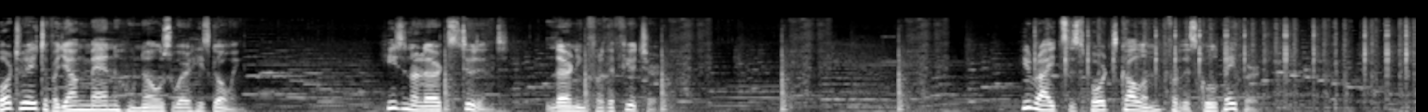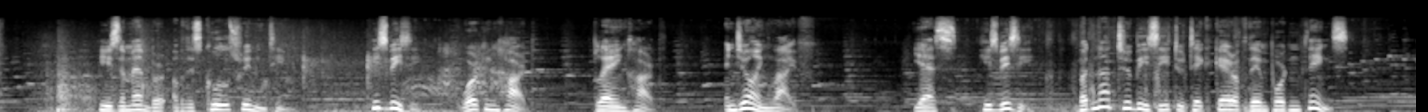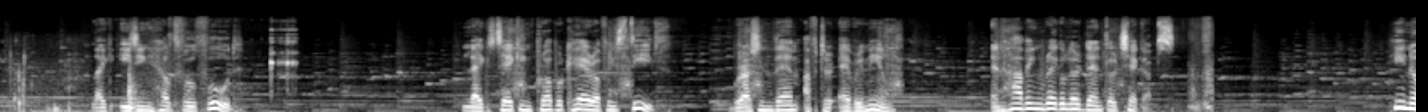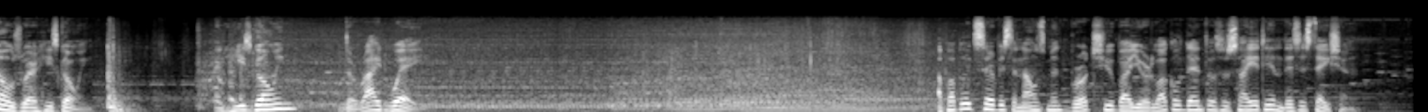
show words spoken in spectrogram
Portrait of a young man who knows where he's going. He's an alert student, learning for the future. He writes a sports column for the school paper. He is a member of the school swimming team. He's busy, working hard, playing hard, enjoying life. Yes, he's busy, but not too busy to take care of the important things, like eating healthful food, like taking proper care of his teeth, brushing them after every meal, and having regular dental checkups. He knows where he's going, and he's going the right way. A public service announcement brought to you by your local dental society in this station.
